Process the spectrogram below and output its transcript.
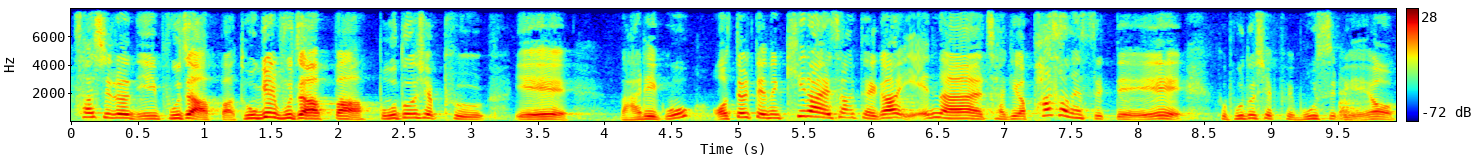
사실은 이 부자 아빠, 독일 부자 아빠 보도 셰프의 말이고 어떨 때는 키라의 상태가 옛날 자기가 파산했을 때의 그 보도 셰프의 모습이에요.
